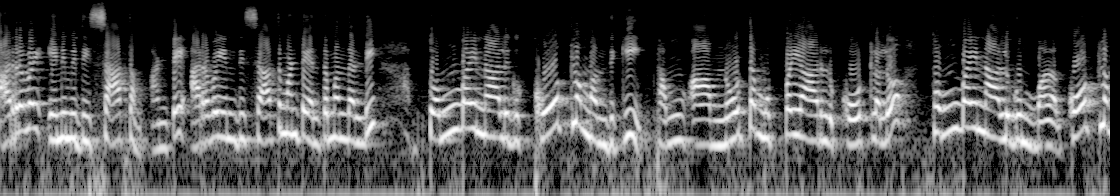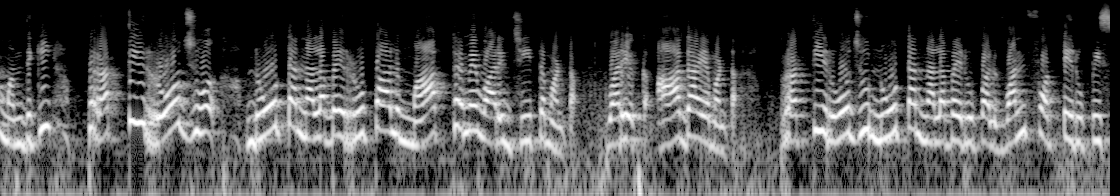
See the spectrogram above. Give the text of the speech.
అరవై ఎనిమిది శాతం అంటే అరవై ఎనిమిది శాతం అంటే ఎంతమంది అండి తొంభై నాలుగు కోట్ల మందికి తమ్ ఆ నూట ముప్పై ఆరు కోట్లలో తొంభై నాలుగు మ- కోట్ల మందికి ప్రతిరోజు నూట నలభై రూపాయలు మాత్రమే వారి జీతం అంట వారి యొక్క ఆదాయం అంట. ప్రతిరోజు నూట నలభై రూపాయలు వన్ ఫార్టీ రూపీస్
